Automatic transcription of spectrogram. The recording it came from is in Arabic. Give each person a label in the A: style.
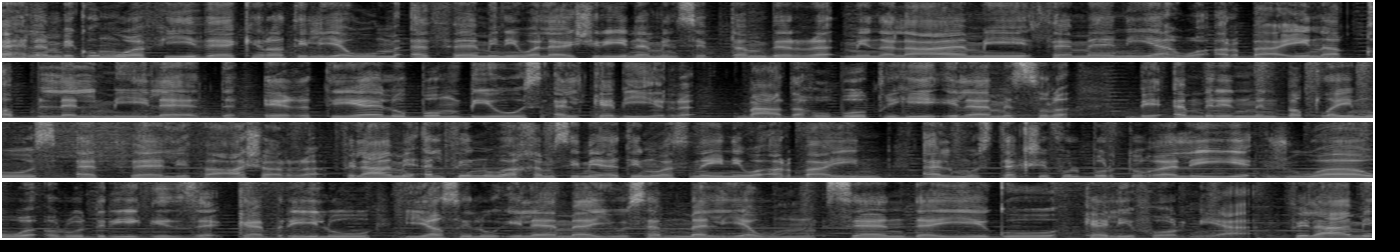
A: أهلا بكم وفي ذاكرة اليوم الثامن والعشرين من سبتمبر من العام 48 قبل الميلاد. اغتيال بومبيوس الكبير بعد هبوطه إلى مصر بأمر من بطليموس الثالث عشر. في العام 1542 المستكشف البرتغالي جواو رودريغيز كابريلو يصل إلى ما يسمى اليوم سان داييغو كاليفورنيا. في العام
